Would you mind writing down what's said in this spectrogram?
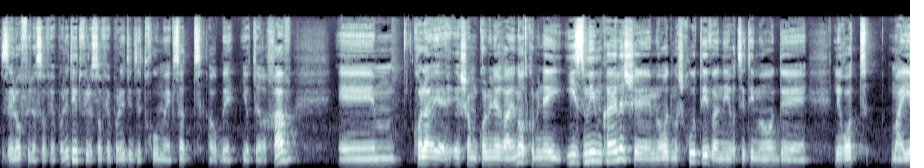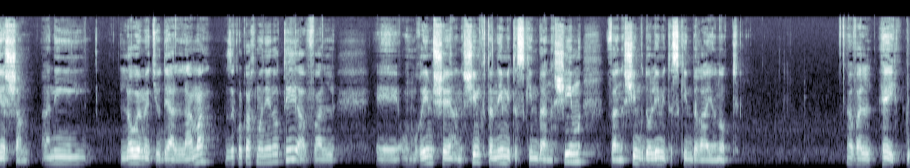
זה לא פילוסופיה פוליטית, פילוסופיה פוליטית זה תחום אה, קצת הרבה יותר רחב. אמ, כל, יש שם כל מיני רעיונות, כל מיני איזמים כאלה שמאוד משכו אותי ואני רציתי מאוד uh, לראות מה יש שם. אני לא באמת יודע למה זה כל כך מעניין אותי, אבל אומרים שאנשים קטנים מתעסקים באנשים ואנשים גדולים מתעסקים ברעיונות. אבל היי, hey,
